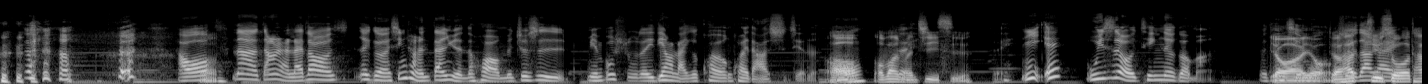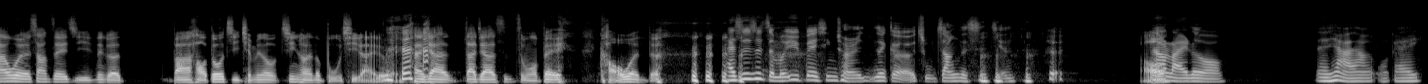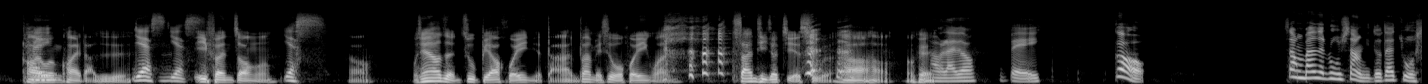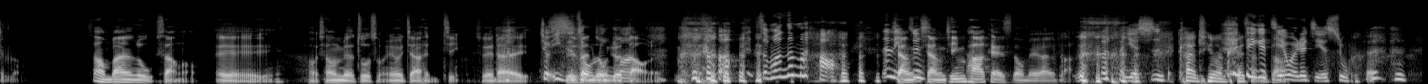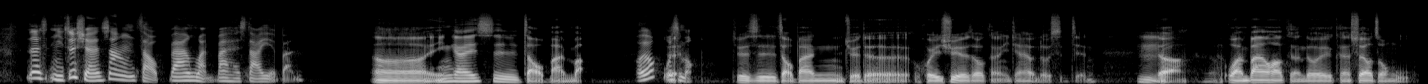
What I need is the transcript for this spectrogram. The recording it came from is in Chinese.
好哦，哦，那当然来到那个新传单元的话，我们就是免不熟的，一定要来个快问快答的时间了。哦，我帮你们计时。对你，哎、欸，吴医师有听那个吗？有，有啊，有。对，他据说他为了上这一集，那个把好多集前面都新传都补起来，对不对？看一下大家是怎么被拷问的，还是是怎么预备新传人那个主张的时间？要来了哦，等一下，我该快问快答，是不是？Yes, yes，一分钟哦。Yes。好，我现在要忍住不要回应你的答案，不然每次我回应完 三题就结束了。好好好，OK。好，来喽，预备，Go。上班的路上你都在做什么？上班的路上哦，诶、欸，好像没有做什么，因为家很近，所以大概 就一十分钟就到了。怎么那么好？那你想想听 Podcast 都没办法。也是，看听完第一个结尾就结束。那你最喜欢上早班、晚班还是大夜班？呃，应该是早班吧。哦哟，为什么？就是早班觉得回去的时候可能一天还有很多时间，嗯，对吧？晚班的话可能都会可能睡到中午，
